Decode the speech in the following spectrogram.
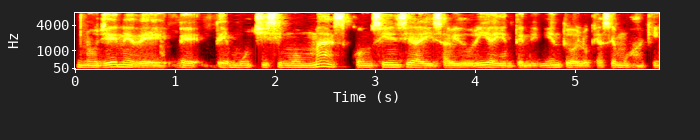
nos llene de, de muchísimo más conciencia y sabiduría y entendimiento de lo que hacemos aquí.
